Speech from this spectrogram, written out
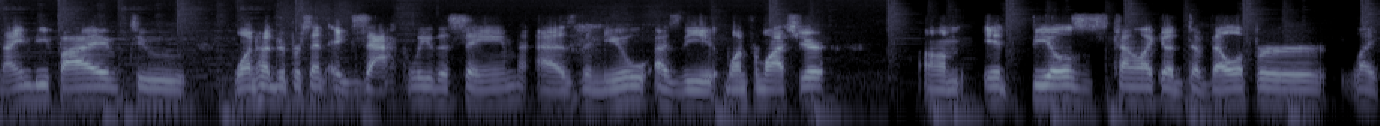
95 to 100% exactly the same as the new as the one from last year. Um, it feels kind of like a developer like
